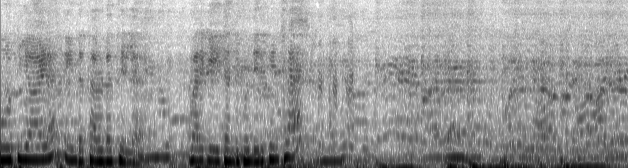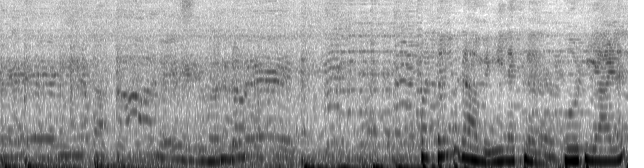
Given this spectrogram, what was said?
போட்டியாளர் இந்த தருணத்தில் வருகையை தந்து கொண்டிருக்கின்றார். பத்தொன்பதாம் இலக்க போட்டியாளர்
